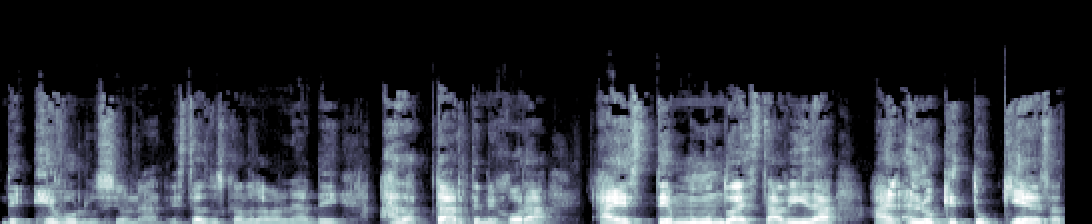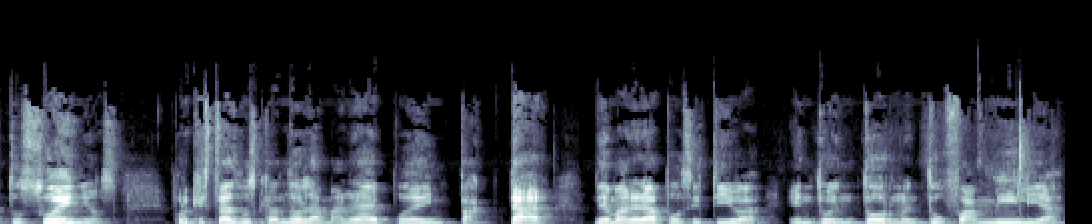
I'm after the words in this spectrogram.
de evolucionar, estás buscando la manera de adaptarte mejor a, este mundo, a esta vida, a, a lo que tú quieres, a tus sueños, porque estás buscando la manera de poder impactar de manera positiva en tu entorno, en tu familia,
